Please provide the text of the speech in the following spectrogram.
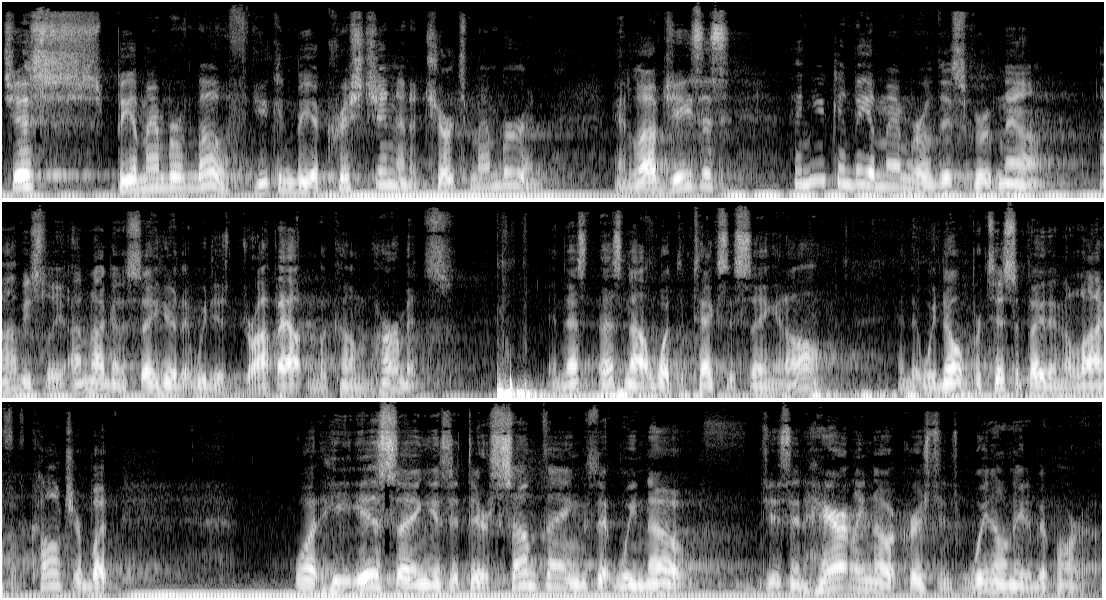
Just be a member of both. You can be a Christian and a church member and, and love Jesus, and you can be a member of this group. Now, obviously, I'm not going to say here that we just drop out and become hermits. And that's, that's not what the text is saying at all. And that we don't participate in the life of culture. But what he is saying is that there's some things that we know, just inherently know at Christians, we don't need to be a part of.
